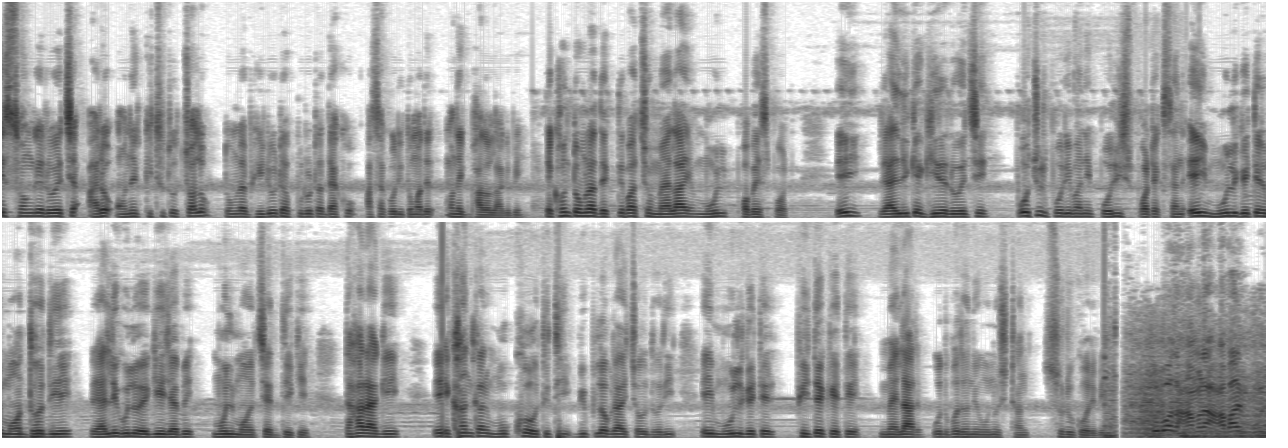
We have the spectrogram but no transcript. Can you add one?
এর সঙ্গে রয়েছে আরও অনেক কিছু। তো চলো, তোমরা ভিডিওটা পুরোটা দেখো। আশা করি তোমাদের অনেক ভালো লাগবে। এখন তোমরা দেখতে পাচ্ছ মেলায় মূল প্রবেশ পথ। এই র্যালিকে ঘিরে রয়েছে প্রচুর পরিমাণে পুলিশ প্রোটেকশান এই মূল গেটের মধ্য দিয়ে র্যালিগুলো এগিয়ে যাবে মূল মঞ্চের দিকে। তার আগে এখানকার মুখ্য অতিথি বিপ্লব রায় চৌধুরী এই মূল গেটের ফিতে কেটে মেলার উদ্বোধনী অনুষ্ঠান শুরু করবে। তো বস, আমরা আবার মূল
